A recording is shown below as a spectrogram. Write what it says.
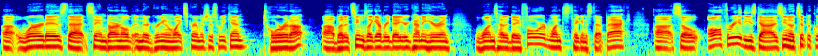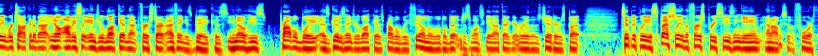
Uh, word is that Sam Darnold in their green and white scrimmage this weekend tore it up, uh, but it seems like every day you're kind of hearing one's had a day forward, one's taking a step back. Uh, so all three of these guys, you know, typically we're talking about, you know, obviously Andrew Luck getting that first start, I think is big because you know he's probably as good as Andrew Luck is, probably feeling a little bit and just wants to get out there, get rid of those jitters. But typically, especially in the first preseason game and obviously the fourth,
